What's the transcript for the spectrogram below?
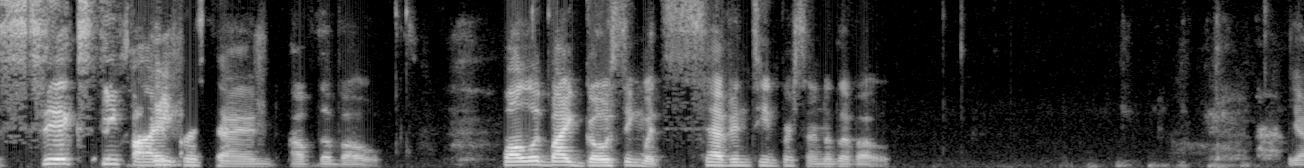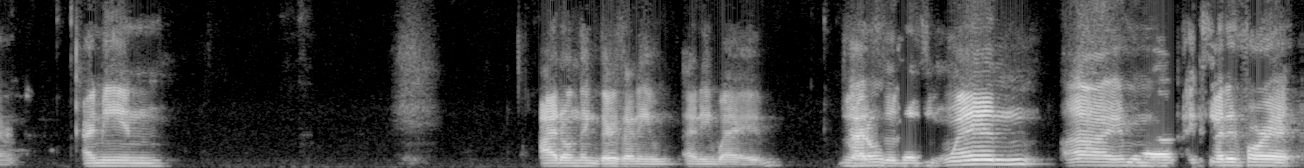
sixty-five percent of the vote, followed by Ghosting with seventeen percent of the vote. Yeah. I mean I don't think there's any any way I don't- doesn't win. I'm Yeah. excited for it.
